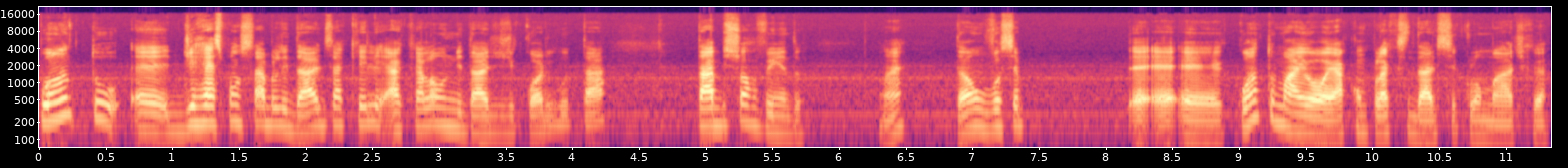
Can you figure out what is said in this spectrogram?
quanto é, de responsabilidades aquele, aquela unidade de código está tá absorvendo. Né? Então, você, é, é, é, quanto maior é a complexidade ciclomática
